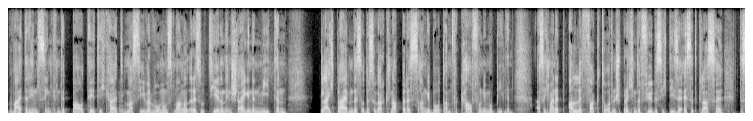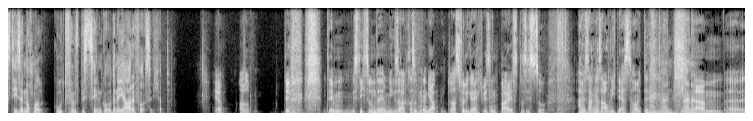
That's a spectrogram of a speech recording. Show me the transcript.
weiterhin sinkende Bautätigkeit, mhm. massiver Wohnungsmangel resultierend in steigenden Mieten, gleichbleibendes oder sogar knapperes Angebot am Verkauf von Immobilien. Also ich meine, alle Faktoren sprechen dafür, dass sich diese Assetklasse, dass diese nochmal gut fünf bis zehn goldene Jahre vor sich hat. Ja, also dem, dem ist nichts. Und äh, wie gesagt, also ja, du hast völlig recht, wir sind biased, das ist so. Aber wir sagen das auch nicht erst heute. Nein, nein, nein. ähm, äh,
